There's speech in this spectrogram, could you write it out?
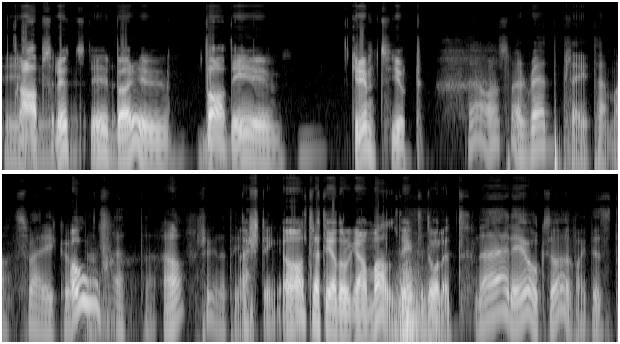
I- Ja, absolut. Det bör ju vara. Det är ju grymt gjort. Ja, en sån här red plate hemma. Sverigecupen. Oh! etta. Ja, 2010. Värsting. Ja, 31 år gammal. Det är inte dåligt. Nej, det är jag också faktiskt.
